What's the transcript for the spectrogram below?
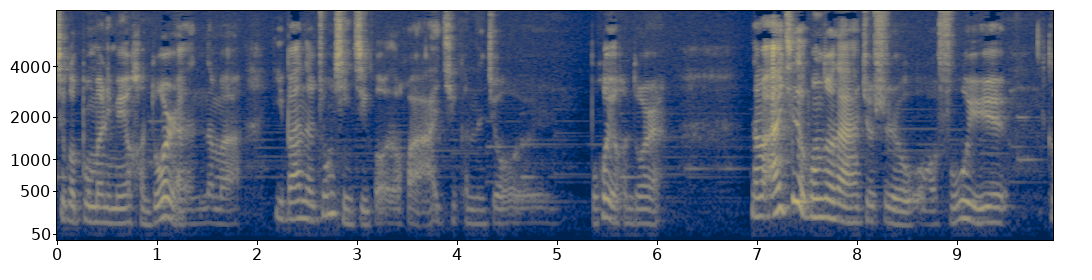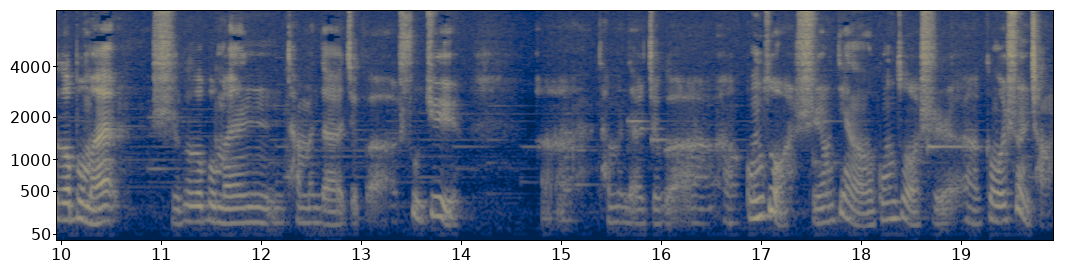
这个部门里面有很多人，那么一般的中型机构的话，IT 可能就不会有很多人。那么 IT 的工作呢，就是我服务于各个部门，使各个部门他们的这个数据，呃。他们的这个呃工作，使用电脑的工作是呃更为顺畅。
